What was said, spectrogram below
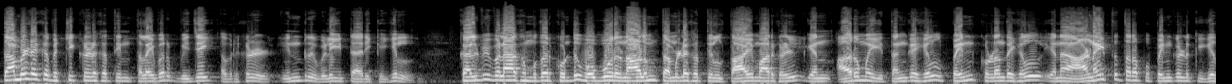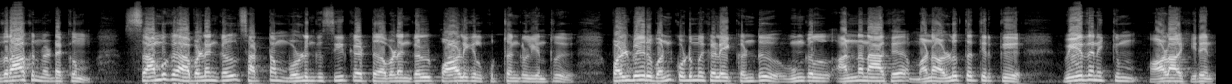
தமிழக வெற்றிக் கழகத்தின் தலைவர் விஜய் அவர்கள் இன்று வெளியிட்ட அறிக்கையில் கல்வி வளாகம் முதற்கொண்டு ஒவ்வொரு நாளும் தமிழகத்தில் தாய்மார்கள் என் அருமை தங்கைகள் பெண் குழந்தைகள் என அனைத்து தரப்பு பெண்களுக்கு எதிராக நடக்கும் சமூக அவலங்கள் சட்டம் ஒழுங்கு சீர்கேட்டு அவலங்கள் பாலியல் குற்றங்கள் என்று பல்வேறு வன்கொடுமைகளை கண்டு உங்கள் அண்ணனாக மன அழுத்தத்திற்கு வேதனைக்கும் ஆளாகிறேன்.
